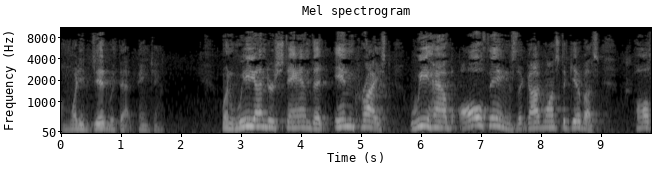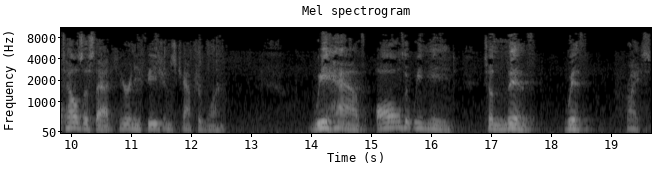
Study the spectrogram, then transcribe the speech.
on what he did with that painting. When we understand that in Christ we have all things that God wants to give us, Paul tells us that here in Ephesians chapter 1. We have all that we need to live with Christ.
